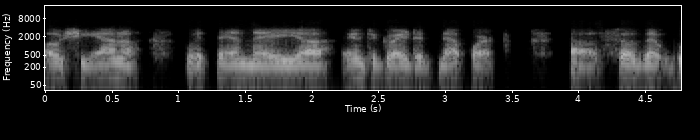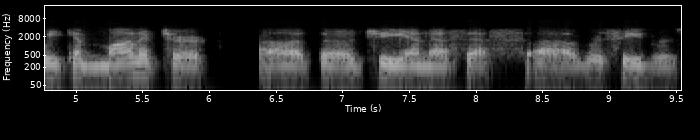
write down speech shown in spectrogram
Oceania within a uh, integrated network uh, so that we can monitor uh, the GNSS receivers.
